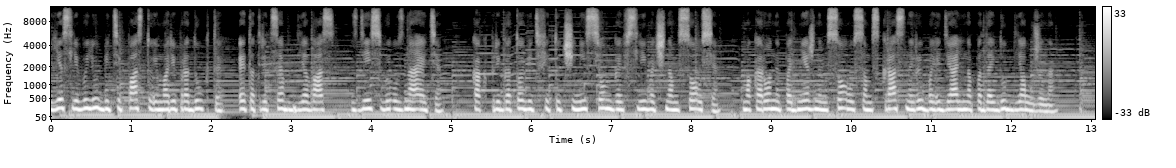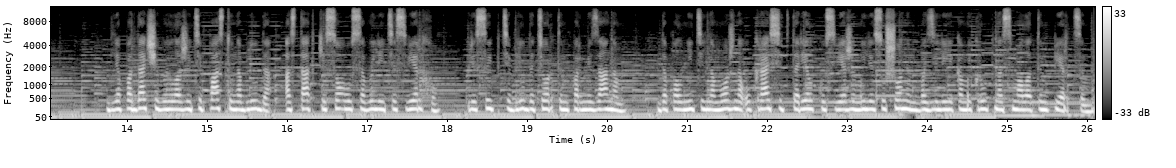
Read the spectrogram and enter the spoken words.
Если вы любите пасту и морепродукты, этот рецепт для вас, здесь вы узнаете, как приготовить фетучини с семгой в сливочном соусе, макароны под нежным соусом с красной рыбой идеально подойдут для ужина. Для подачи выложите пасту на блюдо, остатки соуса вылейте сверху, присыпьте блюдо тертым пармезаном, дополнительно можно украсить тарелку свежим или сушеным базиликом и крупно смолотым перцем.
